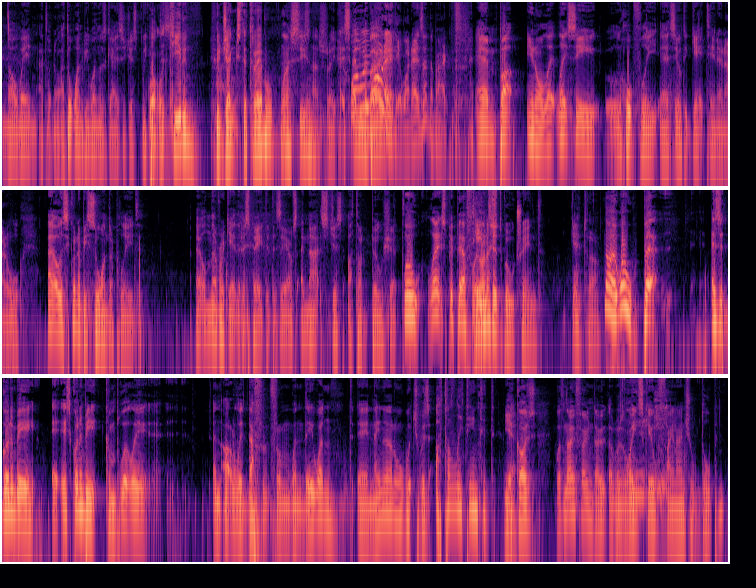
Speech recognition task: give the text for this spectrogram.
no, when I don't know. I don't want to be one of those guys who just we What don't with Kieran, who jinxed the treble last season? That's right. It's well, in the we've bag. already won it. It's in the bag. Um, but you know, let, let's say uh, hopefully uh, Celtic get ten in a row. Oh, it's going to be so underplayed. It'll never get the respect it deserves, and that's just utter bullshit. Well, let's be perfectly honest. tainted will trend. Yeah. in. No, it will. But is it going to be? It's going to be completely and utterly different from when they won uh, nine in a row, which was utterly tainted. Yeah. Because we've now found out there was wide scale financial doping.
